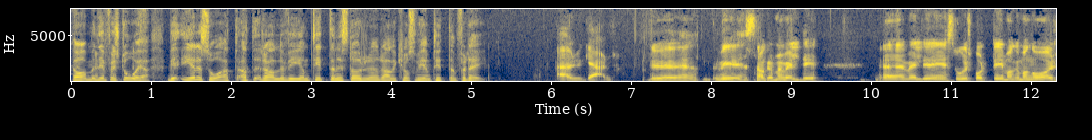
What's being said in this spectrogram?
Ja, men det förstår jag. Är det så att, att rally-VM-titeln är större än rallycross-VM-titeln för dig? Är du gärn? Du, eh, vi snackar om en väldigt, eh, väldigt stor sport i många, många år.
